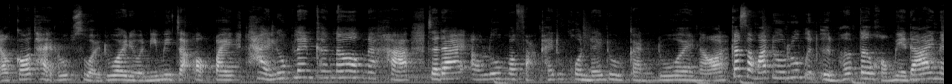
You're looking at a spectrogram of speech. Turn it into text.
แล้วก็ถ่ายรูปสวยด้วยเดี๋ยววันนี้เมย์จะออกไปถ่ายรูปเล่นข้างนอกนะคะ จะได้เอารูปมาฝากให้ทุกคนได้ดูกันด้วยเนาะก็สามารถดูรูปอื่นๆ เพิ่มเติมของเมย์ได้ใน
